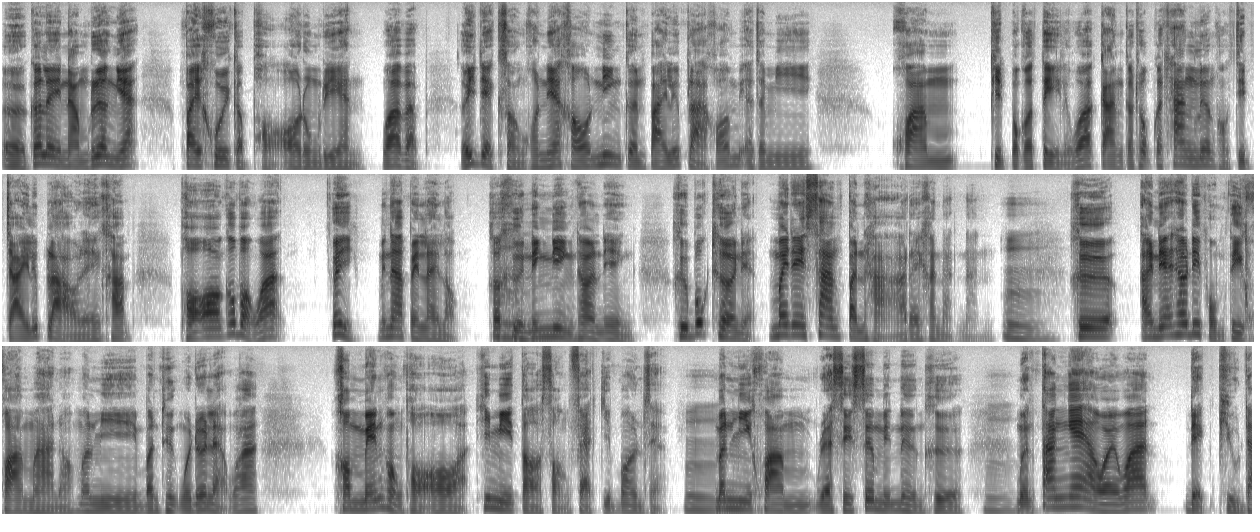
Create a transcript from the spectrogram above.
เออก็เลยนำเรื่องเนี้ยไปคุยกับผอโรงเรียน ว่าแบบเอ้ยเด็กสองคนเนี้ยเขานิ่งเกินไปหรือเปล่าเขาอาจจะมีความผิดปกติหรือว่าการกระทบกระทั่งเรื่องของจิตใจหรือเปล่าเลยครับผอก็บอกว่าเอ้ย ไม่น่าเป็นไรหรอกก็คือนิ่งๆเท่านั้นเอง คือพวกเธอเนี่ยไม่ได้สร้างปัญหาอะไรขนาดนั้นอืมคืออันเนี้ยเท่าที่ผมตีความมาเนาะมันมีบันทึกไว้ด้วยแหละว่า คอมเมนต์ของผออะที่มีต่อสองแฟดกิบบอนเนี่ยอืมมันมีความเรสซิซึมนิดนึงคืออมเหมือนตั้งแง่เอาไว้ว่าเด็กผิวด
